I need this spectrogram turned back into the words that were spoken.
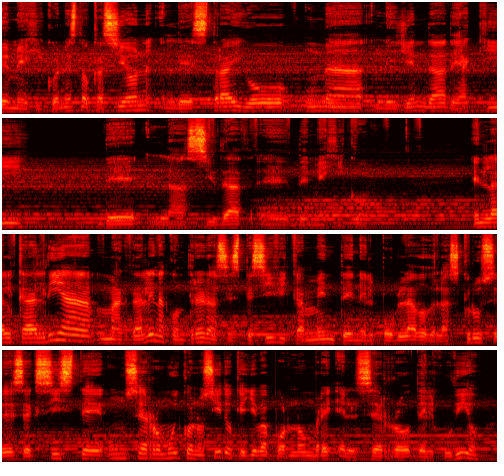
de México. En esta ocasión les traigo una leyenda de aquí, de la Ciudad eh, de México. En la alcaldía Magdalena Contreras, específicamente en el poblado de las Cruces, existe un cerro muy conocido que lleva por nombre el Cerro del Judío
